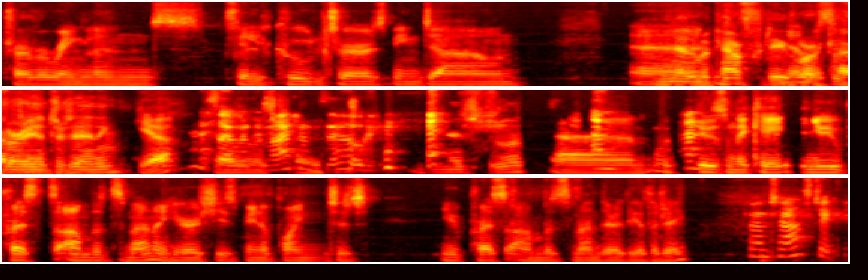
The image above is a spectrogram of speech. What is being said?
trevor ringland phil coulter has been down um, Nell McCafferty, of Nell course, is very entertaining. yeah Yes, I Nell would was imagine great. so. Yes, good. um, with and- Susan McCabe, the new press ombudsman. I hear she's been appointed new press ombudsman there the other day. Fantastic.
